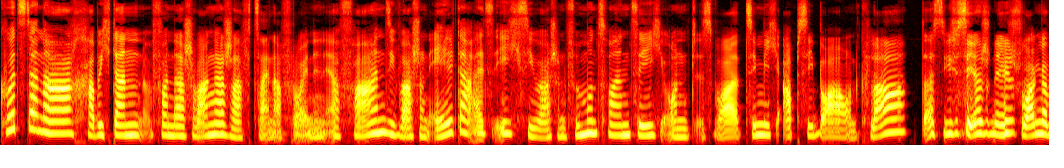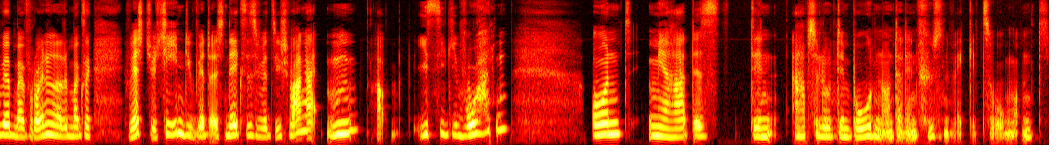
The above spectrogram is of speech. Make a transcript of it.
Kurz danach habe ich dann von der Schwangerschaft seiner Freundin erfahren. Sie war schon älter als ich, sie war schon 25 und es war ziemlich absehbar und klar, dass sie sehr schnell schwanger wird. Meine Freundin hat immer gesagt, wirst du sehen, die wird als nächstes wird sie schwanger. Hm, ist sie geworden. Und mir hat es den absolut den Boden unter den Füßen weggezogen und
